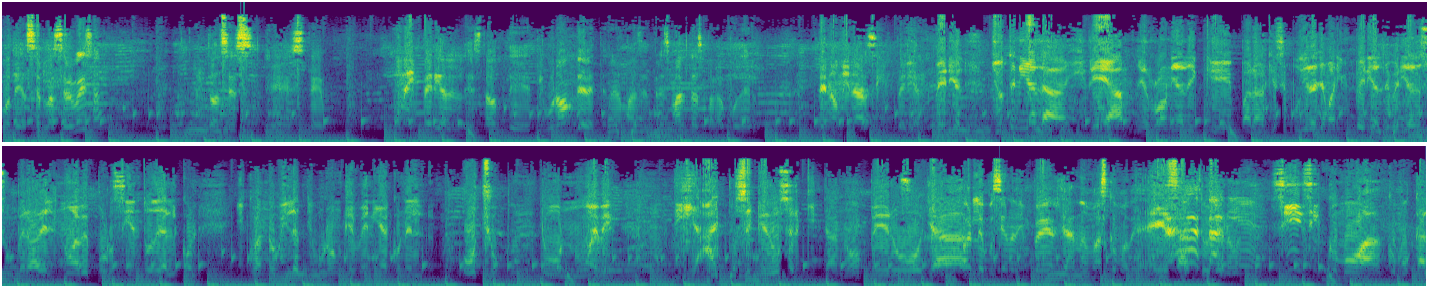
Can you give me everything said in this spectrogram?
o de hacer la cerveza. Entonces, este, una Imperial Stout de tiburón debe tener más de tres maltas para poder denominarse Imperial. Imperial. Yo tenía la idea errónea de que para que se pudiera llamar Imperial debería de superar el 9% de alcohol. Y cuando vi la tiburón que venía con el 8.9, dije, ay, pues se quedó cerquita, ¿no? Pero ya... Mejor le pusieron Imperial ya nomás como de... Exacto, "Ah, no- bien". sí, sí, como, a- como calavera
